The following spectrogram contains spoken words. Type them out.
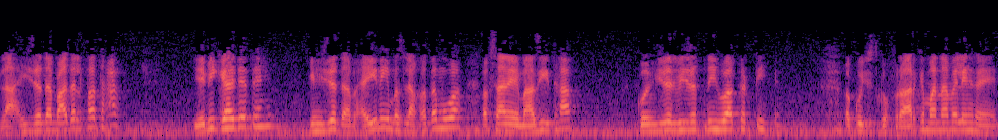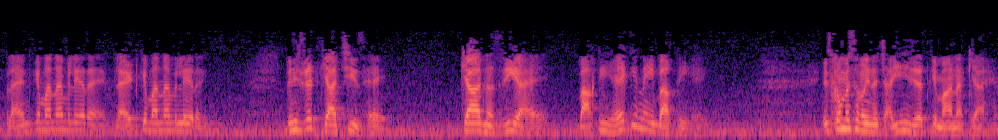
لا ہجرت اب بادل فتح یہ بھی کہہ دیتے ہیں کہ ہجرت اب ہے ہی نہیں، مسئلہ ختم ہوا افسانہ ماضی تھا۔ کوئی ہجرت وجرت نہیں ہوا کرتی ہے۔ اور کچھ اس کو فرار کے معنی میں لے رہے ہیں پلائن کے معنی میں لے رہے ہیں، فلائٹ کے معنی میں لے رہے ہیں۔ تو ہجرت کیا چیز ہے؟ کیا نظریہ ہے؟ باقی ہے کہ نہیں باقی ہے؟ اس کو ہمیں سمجھنا چاہیے، ہجرت کے معنی کیا ہے؟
